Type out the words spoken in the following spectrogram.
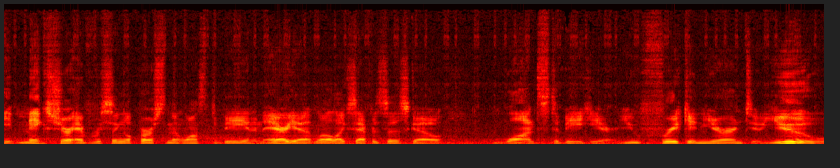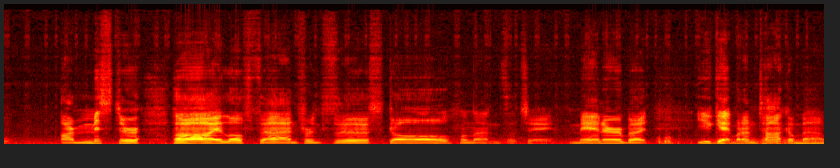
it makes sure every single person that wants to be in an area, well, like San Francisco, wants to be here. You freaking yearn to. You are Mr. I love San Francisco. Well, not in such a manner, but you get what I'm talking about.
